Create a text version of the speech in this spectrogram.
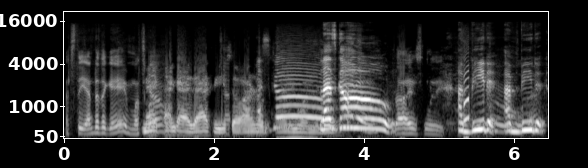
That's the end of the game. Let's Man, go. that guy's assy, so I don't know. Let's go! Let's go! Nicely. I beat it. I beat it.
